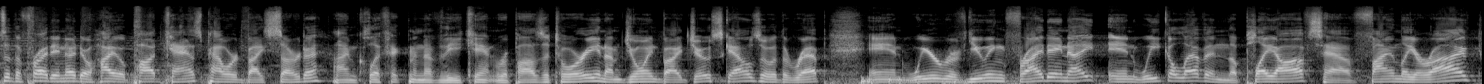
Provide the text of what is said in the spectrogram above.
to the Friday Night Ohio podcast powered by SARTA. I'm Cliff Hickman of the Canton Repository, and I'm joined by Joe Scalzo of the Rep, and we're reviewing Friday night in Week 11. The playoffs have finally arrived,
